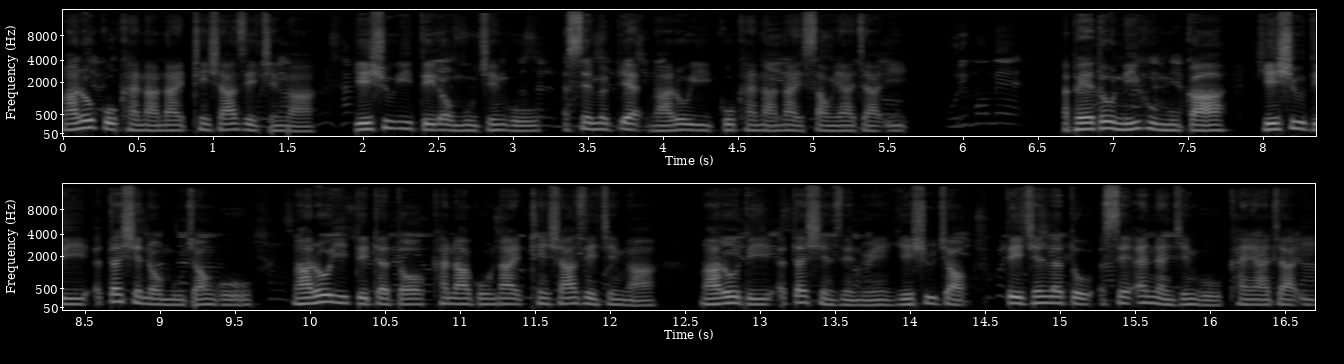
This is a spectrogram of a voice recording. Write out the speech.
ငါတို့ကိုယ်ခန္ဓာ၌ထင်ရှားစေခြင်းကယေရှု၏တည်တော်မူခြင်းကိုအစင်မပြတ်ငါတို့၏ကိုယ်ခန္ဓာ၌ဆောင်ရကြ၏ အဘယ်သို့နည်းဟုမူကားယေရှုသည်အသက်ရှင်တော်မူကြောင်းကိုငါတို့၏တည်တတ်သောခန္ဓာကိုယ်၌ထင်ရှားစေခြင်းကငါတို့သည်အသက်ရှင်စဉ်တွင်ယေရှုကြောင့်တည်ခြင်းလက်သို့အစဉ်အနှံ့ခြင်းကိုခံရကြ၏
